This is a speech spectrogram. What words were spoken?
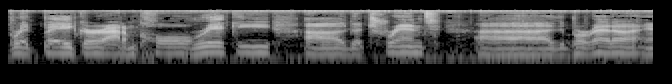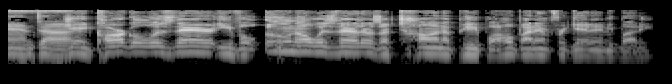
britt baker adam cole ricky uh, the trent uh, Beretta and uh, Jade Cargill was there. Evil Uno was there. There was a ton of people. I hope I didn't forget anybody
